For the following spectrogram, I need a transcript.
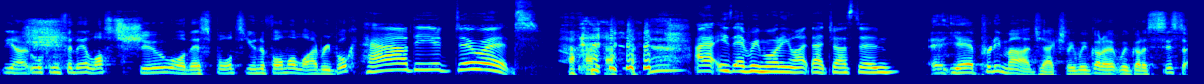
you know, looking for their lost shoe or their sports uniform or library book. How do you do it? uh, is every morning like that, Justin? Uh, yeah, pretty much. Actually, we've got a we've got a system.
